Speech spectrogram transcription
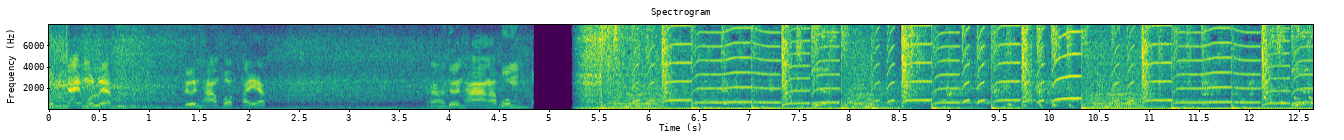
ตกใจหมด เลยครับ เดินทางปลอดภัยครับเดินทางครับผม Yeah. Yeah.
